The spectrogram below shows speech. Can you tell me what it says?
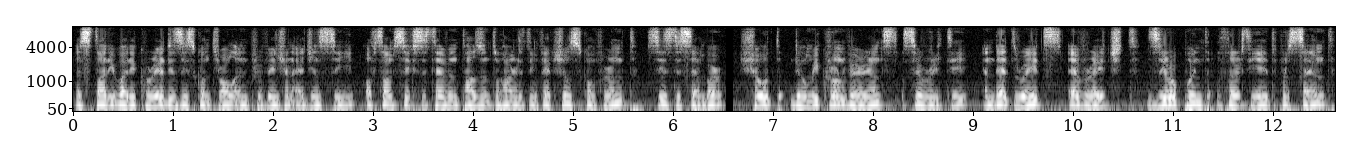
A study by the Korea Disease Control and Prevention Agency of some 67,200 infections confirmed since December showed the Omicron variant's severity and death rates averaged 0.38%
